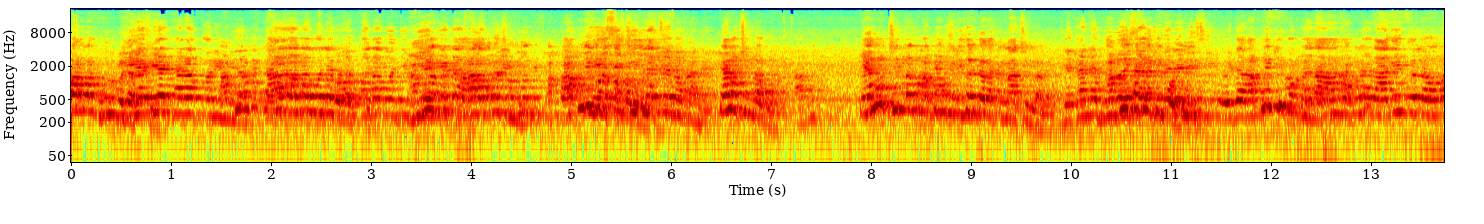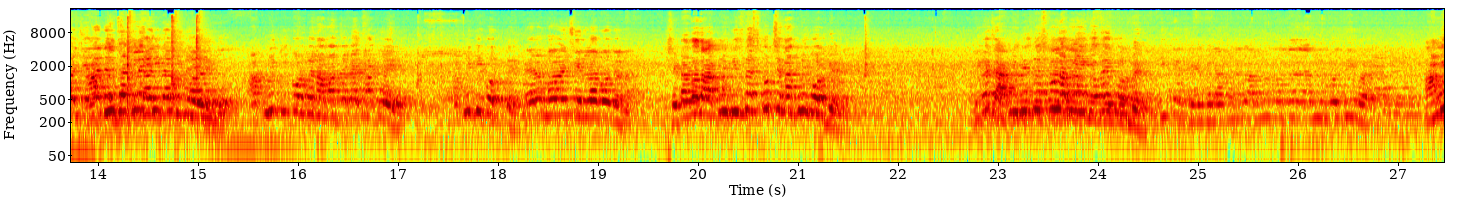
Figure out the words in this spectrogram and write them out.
বারবার ভুল বোঝাচ্ছেন বিহেভিয়ার খারাপ করিনি আপনি আমাকে কেন তারা বারবার বলে ভুল কথা বলছি আমি বিহেভিয়ারটা আপনাকে খারাপ বারবার করিনি আপনি আপনি বলে বেশি কথা বলছেন। চিল্লাচ্ছেন ওখানে কেন চিল্লাবো না? আপনি কেন চিল্লাবো না? আপনি আমাকে রিজনটা না যেখানে আপনি থাকলে আমি কি করবেন? আপনি কি করবেন? আপনার আগেই বললাম আমার আপনি থাকলে কি ভুল আছে আমি করবেন? আপনি কি করবেন আমার জায়গায় থাকলে? আপনি কি করতেন এরকম ভাবে চিল্লাবো না সেটা আপনি বিজনেস করছেন আপনি বলবেন। ঠিক আছে? আপনি বিজনেস করলে আপনি এই কথাই বলবেন। ঠিক আছে আপনি আপনি বলতেই পারেন। আমি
